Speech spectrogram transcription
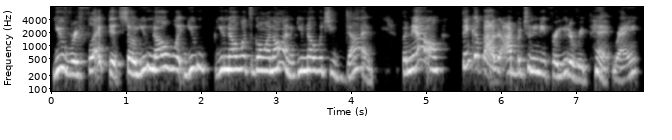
you've reflected, so you know what you you know what's going on and you know what you've done. But now think about an opportunity for you to repent, right?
